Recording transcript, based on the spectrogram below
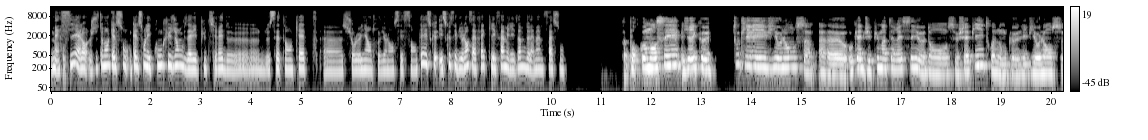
Merci. Alors justement, quelles sont, quelles sont les conclusions que vous avez pu tirer de, de cette enquête euh, sur le lien entre violence et santé? Est-ce que, est-ce que ces violences affectent les femmes et les hommes de la même façon? Pour commencer, je dirais que toutes les violences euh, auxquelles j'ai pu m'intéresser euh, dans ce chapitre, donc euh, les violences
